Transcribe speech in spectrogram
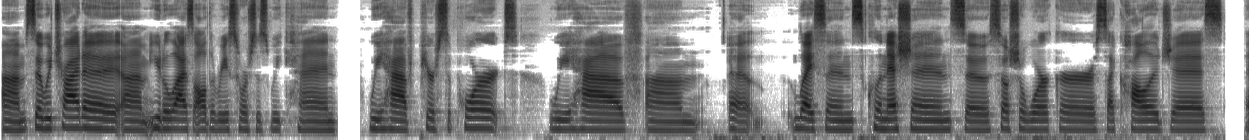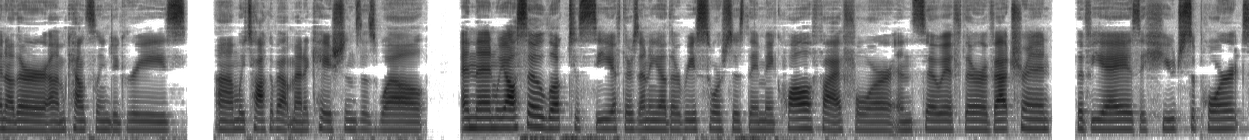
Um, so we try to um, utilize all the resources we can. We have peer support. We have um, uh, licensed clinicians, so social workers, psychologists, and other um, counseling degrees. Um, we talk about medications as well. And then we also look to see if there's any other resources they may qualify for. And so if they're a veteran, the VA is a huge support.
